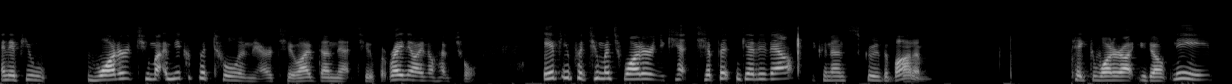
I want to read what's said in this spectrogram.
And if you water too much, I mean, you could put tulle in there too. I've done that too, but right now I don't have tulle. If you put too much water and you can't tip it and get it out, you can unscrew the bottom. Take the water out you don't need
